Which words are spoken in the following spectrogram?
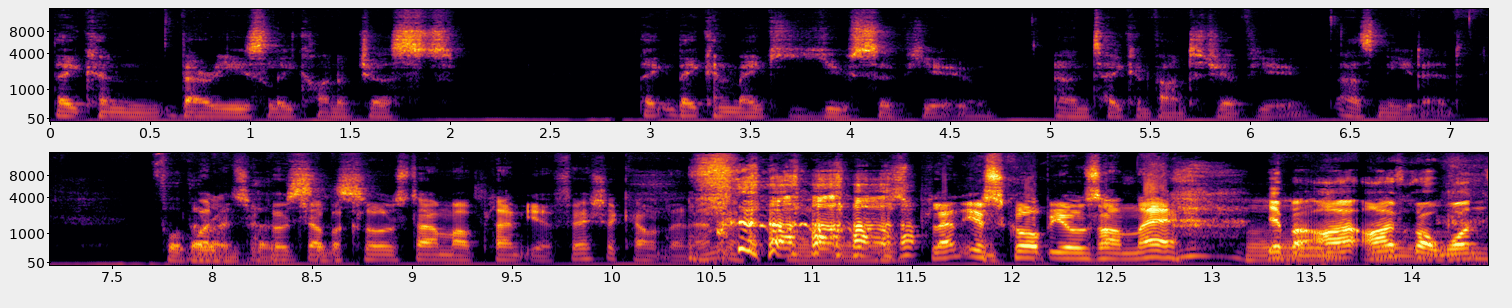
they can very easily kind of just they they can make use of you and take advantage of you as needed for their Well, own it's a good job I closed down my Plenty of Fish account then, isn't it? There's plenty of Scorpios on there. yeah. But I, I've got one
